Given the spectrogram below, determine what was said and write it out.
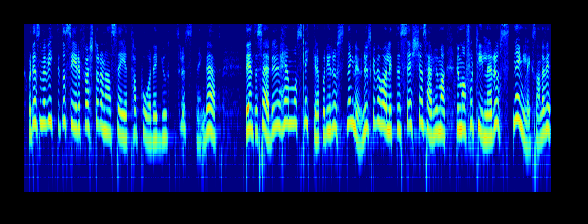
Och Det som är viktigt att se i det första när han säger ta på dig Guds rustning, det är att det är inte så här, du är hem och snickrar på din rustning nu. Nu ska vi ha lite sessions här hur man, hur man får till en rustning. Liksom. Vi,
